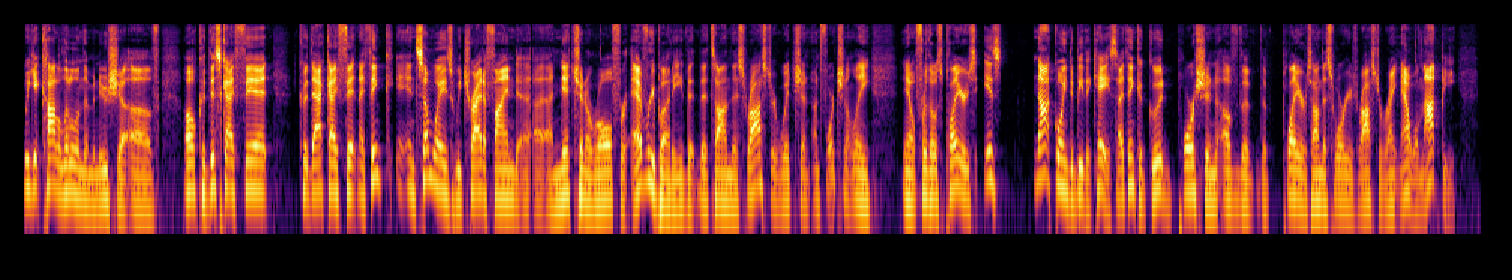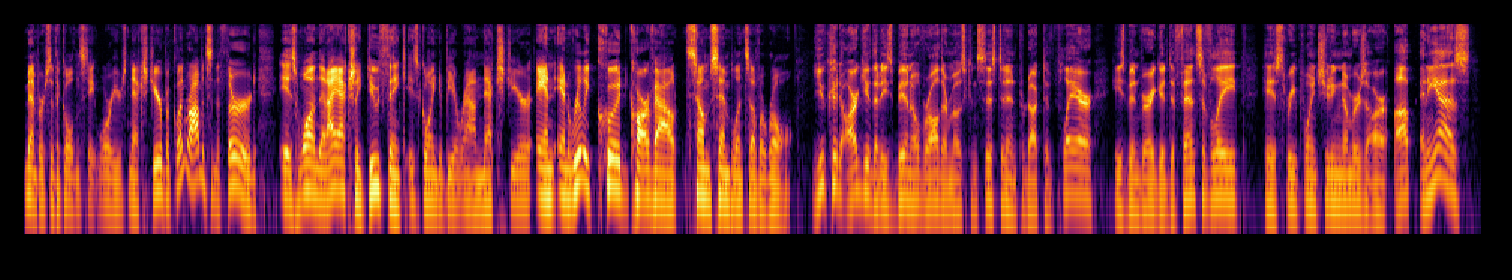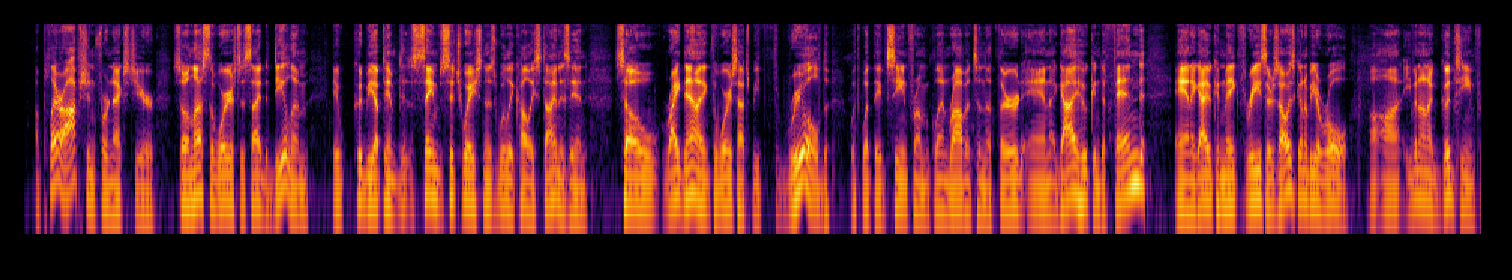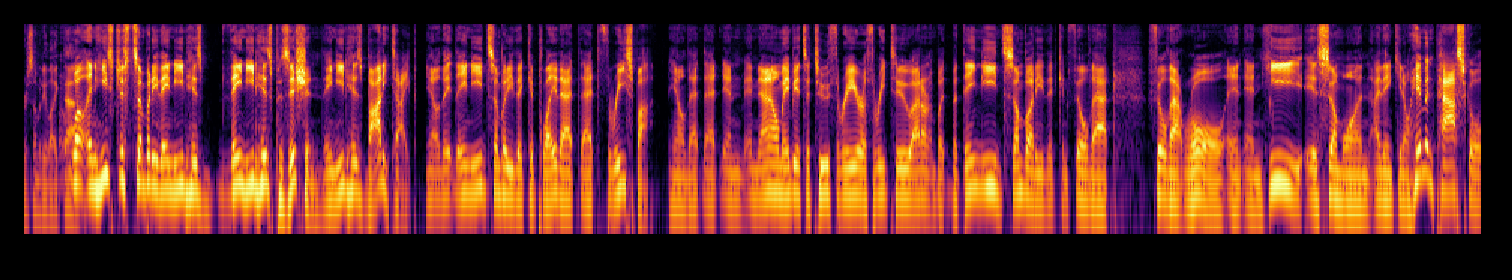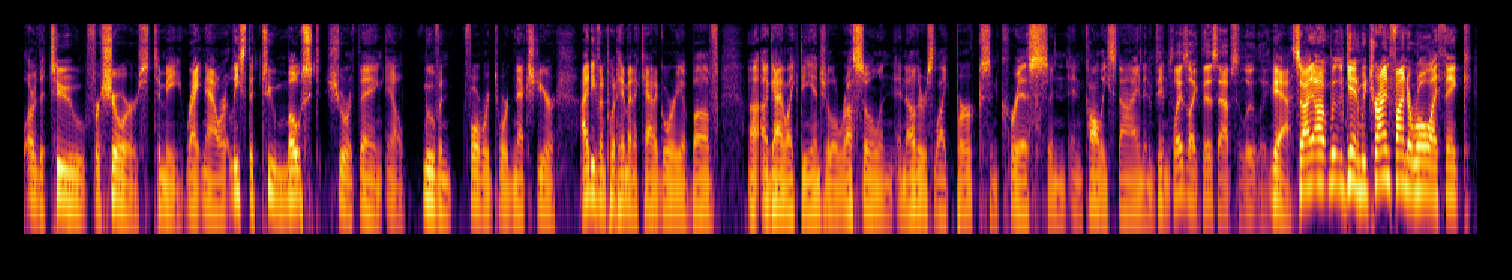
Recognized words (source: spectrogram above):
we get caught a little in the minutia of, oh, could this guy fit? Could that guy fit? And I think in some ways we try to find a, a niche and a role for everybody that, that's on this roster, which unfortunately, you know, for those players is not going to be the case. I think a good portion of the the players on this Warriors roster right now will not be members of the Golden State Warriors next year. But Glenn Robinson III is one that I actually do think is going to be around next year and, and really could carve out some semblance of a role. You could argue that he's been overall their most consistent and productive player. He's been very good defensively. His three point shooting numbers are up, and he has a player option for next year. So, unless the Warriors decide to deal him, it could be up to him. Same situation as Willie Cauley Stein is in. So right now, I think the Warriors have to be thrilled with what they've seen from Glenn Robinson III and a guy who can defend and a guy who can make threes. There's always going to be a role on even on a good team for somebody like that. Well, and he's just somebody they need his they need his position. They need his body type. You know, they they need somebody that could play that that three spot. You know that that and and I know maybe it's a two three or a three two. I don't know, but but they need somebody that can fill that fill that role. And and he is someone I think you know him and Paschall are the two for sure's to me right now, or at least the two most sure thing. You know, moving forward toward next year, I'd even put him in a category above. Uh, a guy like D'Angelo Russell and, and others like Burks and Chriss and, and Cauley Stein. And, if he and, plays like this, absolutely. Yeah. So, I, uh, again, we try and find a role, I think,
